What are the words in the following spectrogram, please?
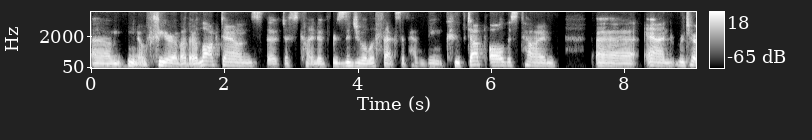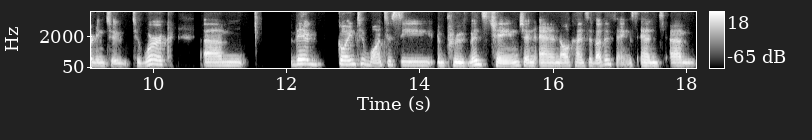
Um, you know, fear of other lockdowns, the just kind of residual effects of having been cooped up all this time, uh, and returning to to work. Um, they're going to want to see improvements, change, and and all kinds of other things. And um,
